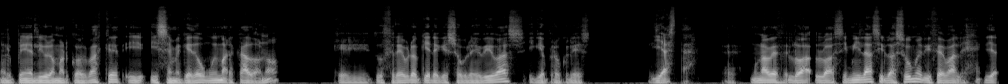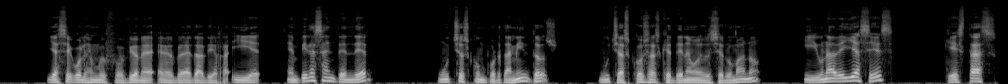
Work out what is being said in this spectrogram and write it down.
el primer libro de Marcos Vázquez y, se me quedó muy marcado, ¿no? Que tu cerebro quiere que sobrevivas y que procrees. Ya está. Eh, una vez lo, lo asimilas y lo asumes, dice, vale, ya, ya sé cuál es mi función en el planeta Tierra. Y eh, empiezas a entender muchos comportamientos, muchas cosas que tenemos del ser humano, y una de ellas es que estas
